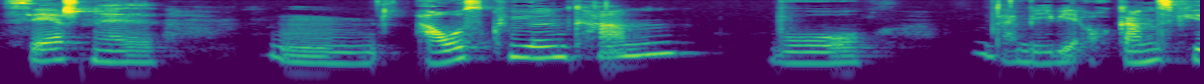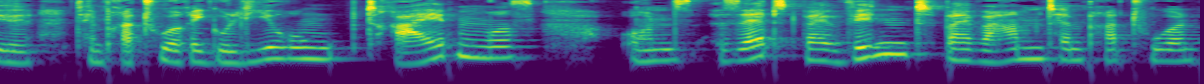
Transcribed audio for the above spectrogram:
sehr schnell mh, hm, auskühlen kann, wo dein Baby auch ganz viel Temperaturregulierung betreiben muss. Und selbst bei Wind, bei warmen Temperaturen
